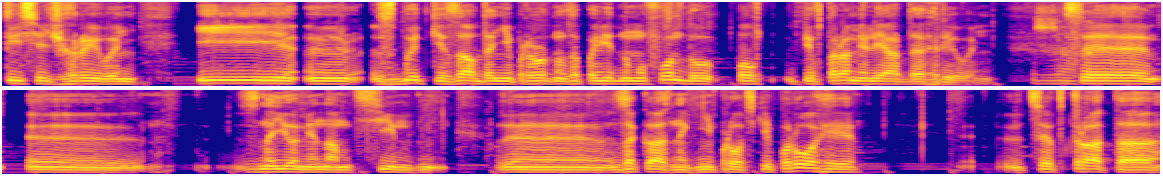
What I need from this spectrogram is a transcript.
тисяч гривень. І е, збитки завдані природно-заповідному фонду пов- півтора мільярда гривень. Жах. Це е, знайомі нам всім е, заказник Дніпровські пороги, це втрата е,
